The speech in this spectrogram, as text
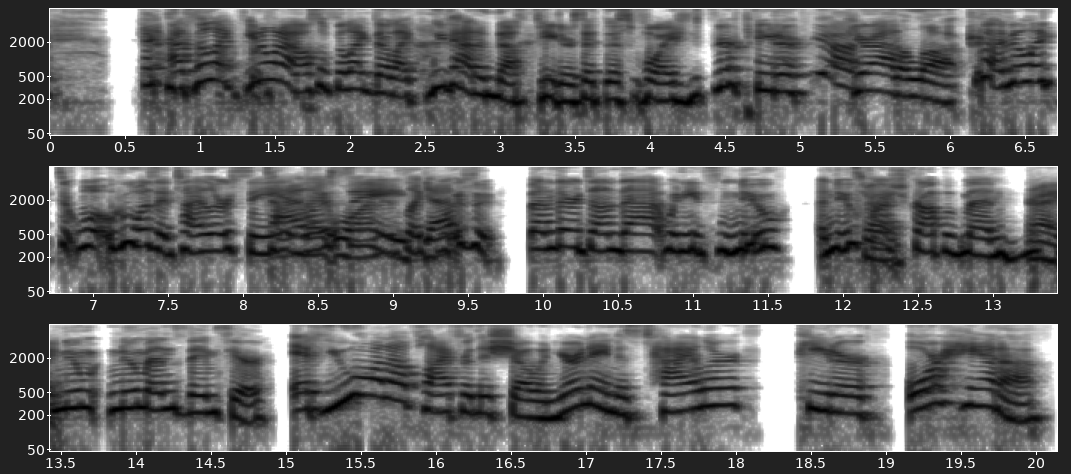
I feel like you know what I also feel like they're like we've had enough Peters at this point. If you're Peter, Yeah. you're out of luck. kind of like well, who was it? Tyler C. Tyler C, One. It's like yep. been there, done that. We need some new, a new That's fresh right. crop of men. Right. New new men's names here. If you want to apply for this show and your name is Tyler, Peter, or Hannah,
